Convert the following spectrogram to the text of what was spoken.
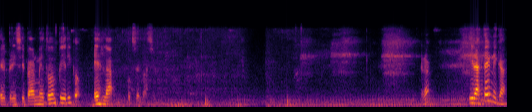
El principal método empírico es la observación. ¿Verdad? Y las técnicas,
